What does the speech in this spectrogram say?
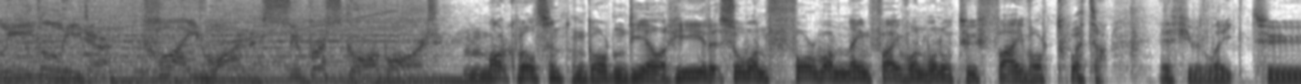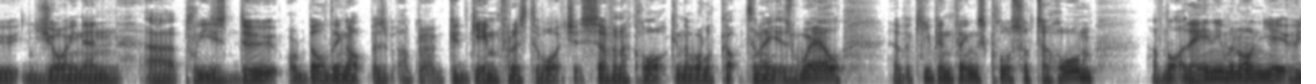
league leader, Clyde One Super Scoreboard. Mark Wilson and Gordon Dalziel are here. It's 01419511025 or Twitter if you would like to join in. Uh, please do. We're building up as a good game for us to watch at 7 o'clock in the World Cup tonight as well. Uh, but keeping things closer to home. I've not had anyone on yet who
